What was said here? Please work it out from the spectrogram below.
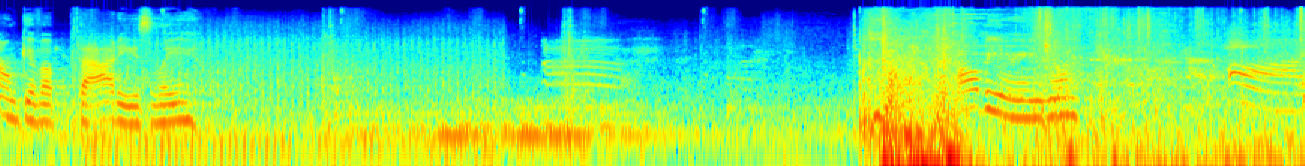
Don't give up that easily. I'll be your angel. Aw,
